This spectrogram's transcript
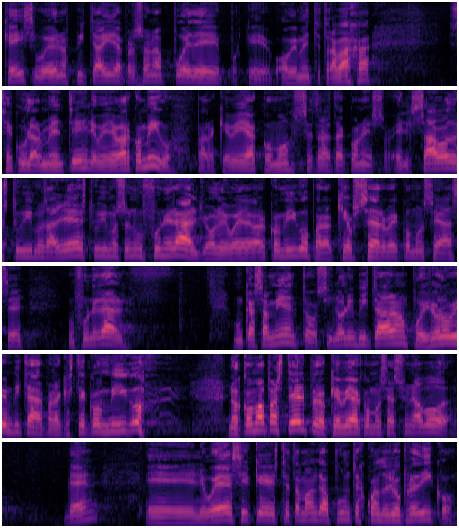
Si voy a un hospital y la persona puede, porque obviamente trabaja secularmente, le voy a llevar conmigo para que vea cómo se trata con eso. El sábado estuvimos, ayer estuvimos en un funeral, yo le voy a llevar conmigo para que observe cómo se hace un funeral. Un casamiento, si no lo invitaron, pues yo lo voy a invitar para que esté conmigo, no coma pastel, pero que vea cómo se hace una boda. ¿Ven? Eh, le voy a decir que esté tomando apuntes cuando yo predico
